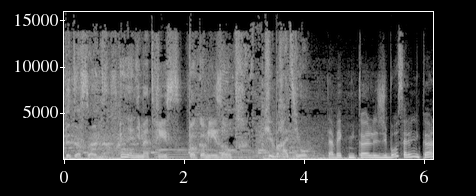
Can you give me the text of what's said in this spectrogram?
Peterson. Une animatrice pas comme les autres. Cube Radio. avec Nicole Gibault. Salut Nicole.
